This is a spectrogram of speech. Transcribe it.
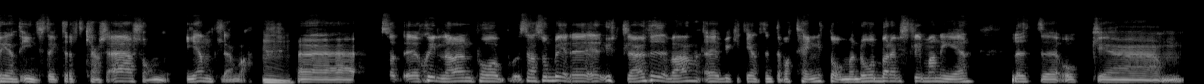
rent instinktivt kanske är sån egentligen. Va? Mm, Eh, så att, eh, skillnaden på, sen så blev det ytterligare en skiva, eh, vilket egentligen inte var tänkt då, men då började vi slimma ner lite och ehm,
